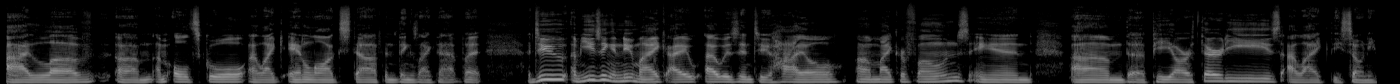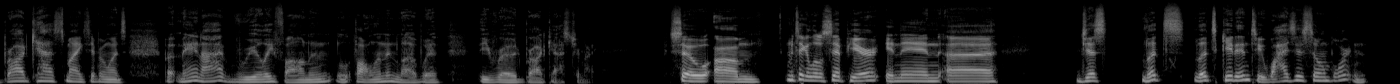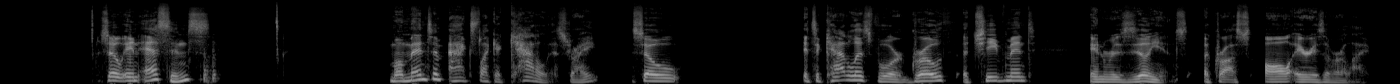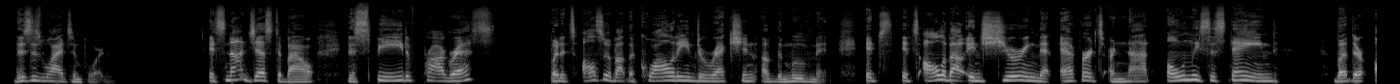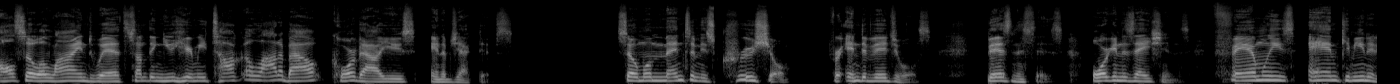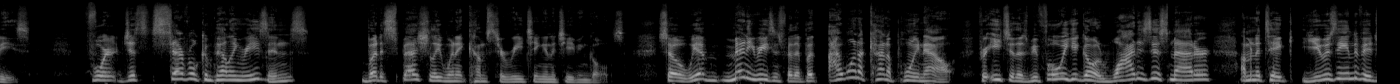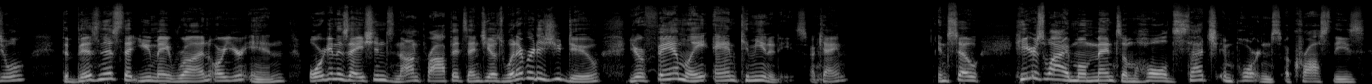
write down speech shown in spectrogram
I love, um, I'm old school. I like analog stuff and things like that. But I do, I'm using a new mic. I, I was into Heil um, microphones and um, the PR30s. I like the Sony broadcast mics, different ones. But man, I've really fallen, fallen in love with the Rode broadcaster mic. So um, let me take a little sip here and then uh, just let's let's get into why is this so important. So in essence, momentum acts like a catalyst, right? So it's a catalyst for growth, achievement, and resilience across all areas of our life. This is why it's important. It's not just about the speed of progress, but it's also about the quality and direction of the movement. It's it's all about ensuring that efforts are not only sustained, but they're also aligned with something you hear me talk a lot about, core values and objectives. So momentum is crucial for individuals, businesses, organizations, families, and communities for just several compelling reasons, but especially when it comes to reaching and achieving goals. So we have many reasons for that, but I want to kind of point out for each of those before we get going, why does this matter? I'm going to take you as the individual, the business that you may run or you're in, organizations, nonprofits, NGOs, whatever it is you do, your family and communities. Okay. And so here's why momentum holds such importance across these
